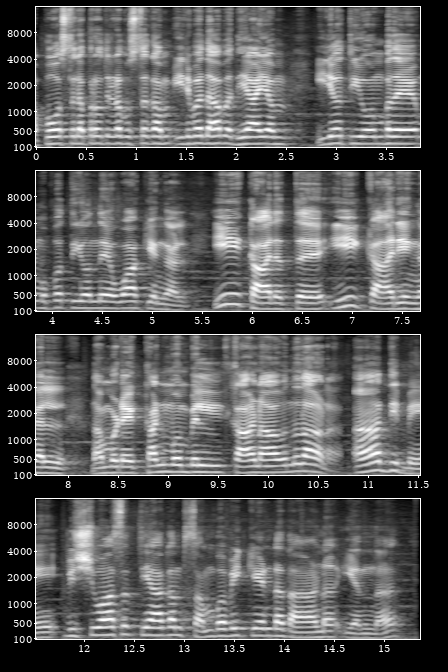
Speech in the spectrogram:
അപ്പോസ്തല പ്രവൃത്തിയുടെ പുസ്തകം ഇരുപതാം അധ്യായം ഇരുപത്തി ഒമ്പത് മുപ്പത്തിയൊന്ന് വാക്യങ്ങൾ. ഈ കാലത്ത് ഈ കാര്യങ്ങൾ നമ്മുടെ കൺമുമ്പിൽ കാണാവുന്നതാണ്. ആദ്യമേ വിശ്വാസത്യാഗം സംഭവിക്കേണ്ടതാണ് എന്ന്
